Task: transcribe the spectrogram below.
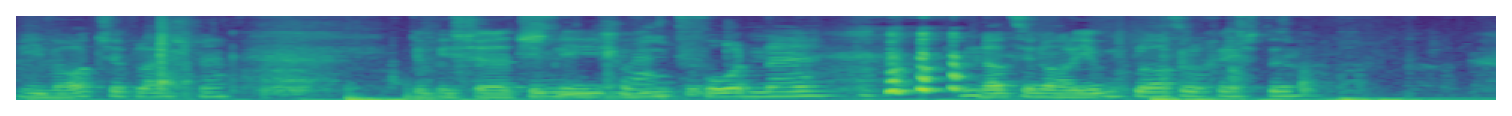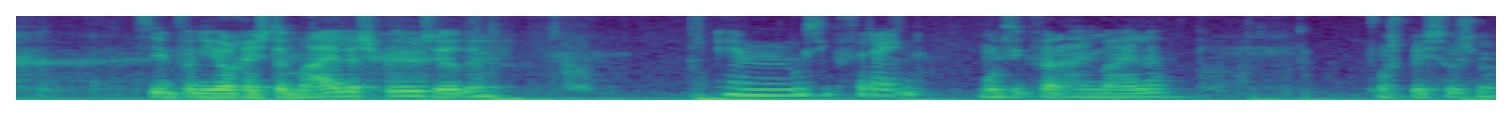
Vivace Flaschen. Du bist äh, ziemlich weit vorne im Nationalen Jugendblasorchester. Symphonieorchester Meilen spielst du, oder? Im Musikverein. Musikverein Meilen. Wo spielst du sonst noch?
